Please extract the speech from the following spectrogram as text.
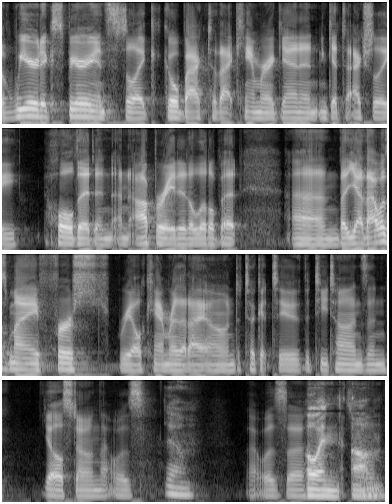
a weird experience to like go back to that camera again and get to actually hold it and, and operate it a little bit. Um, but yeah, that was my first real camera that I owned. Took it to the Tetons and Yellowstone. That was Yeah. that was uh, Oh, and um,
